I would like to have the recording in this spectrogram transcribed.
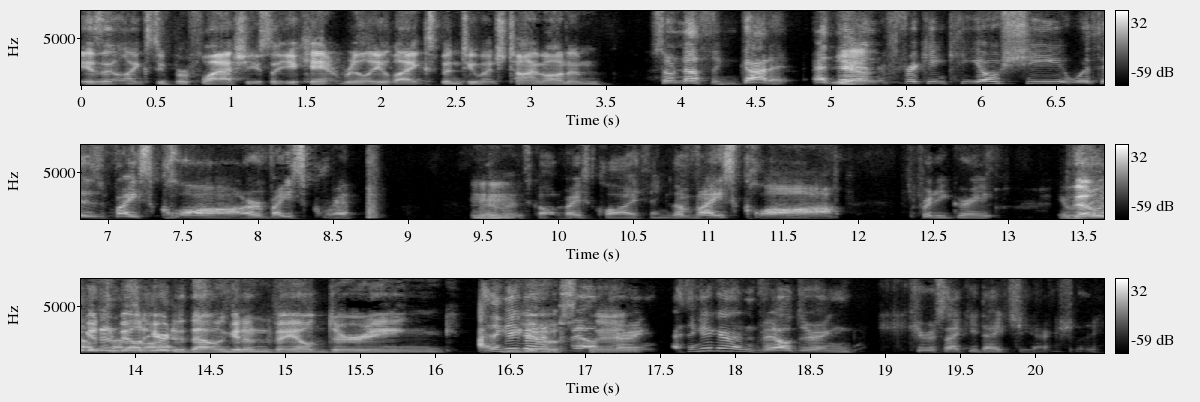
isn't like super flashy, so you can't really like spend too much time on him. So nothing. Got it. And Yeah. then freaking Kiyoshi with his vice claw or vice grip, whatever Mhm. it's called, vice claw. I think the vice claw. It's pretty great. It that really one get helps out a unveiled here? Did that one get unveiled during? I think it got unveiled during. I think it got unveiled during Kirisaki Daiichi. Actually,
